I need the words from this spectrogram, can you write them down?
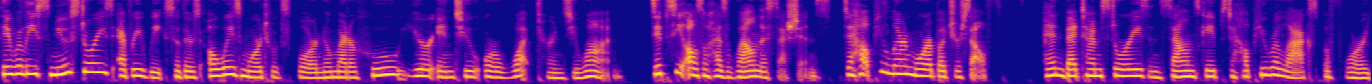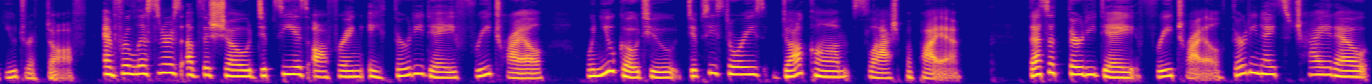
They release new stories every week, so there's always more to explore no matter who you're into or what turns you on. Dipsea also has wellness sessions to help you learn more about yourself and bedtime stories and soundscapes to help you relax before you drift off. And for listeners of the show, Dipsea is offering a 30-day free trial when you go to dipseastories.com slash papaya. That's a 30-day free trial, 30 nights to try it out.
